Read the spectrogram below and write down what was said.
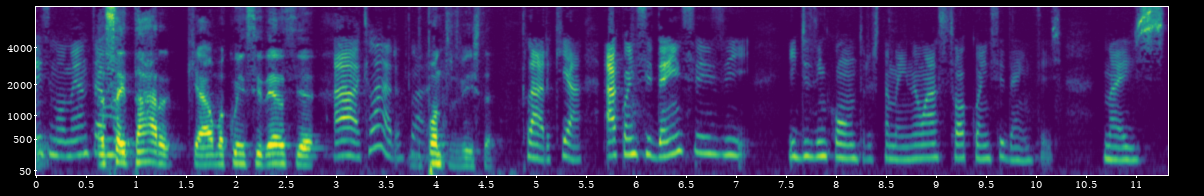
é uma... aceitar que há uma coincidência Ah, claro, claro. de ponto de vista. Claro que há. Há coincidências e, e desencontros também, não há só coincidências. Mas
